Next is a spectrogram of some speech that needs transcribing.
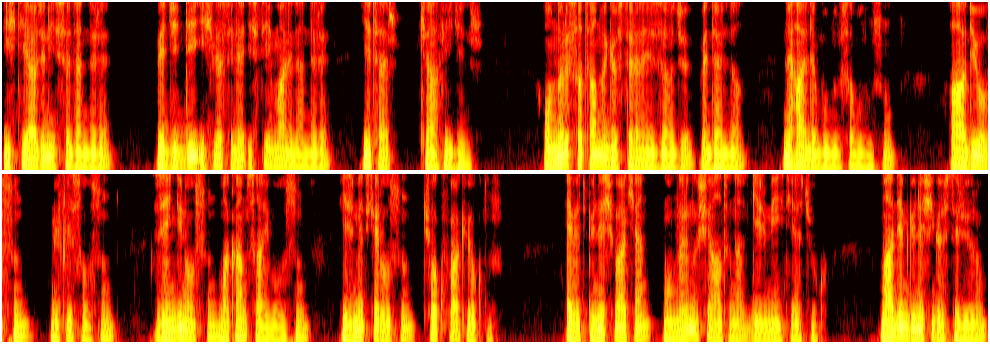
ihtiyacını hissedenlere ve ciddi ihlas ile istimal edenlere yeter, kafi gelir. Onları satan ve gösteren eczacı ve dellal ne halde bulunursa bulunsun, adi olsun, müflis olsun, zengin olsun, makam sahibi olsun, hizmetkar olsun çok fark yoktur. Evet güneş varken mumların ışığı altına girmeye ihtiyaç yok. Madem güneşi gösteriyorum,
